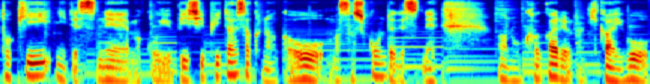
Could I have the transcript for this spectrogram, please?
時にですね、まあ、こういう BCP 対策なんかを、まあ、差し込んでですね、あの考えるような機会を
